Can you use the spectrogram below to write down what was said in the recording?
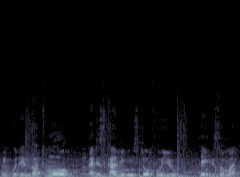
We've got a lot more that is coming in store for you. Thank you so much.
